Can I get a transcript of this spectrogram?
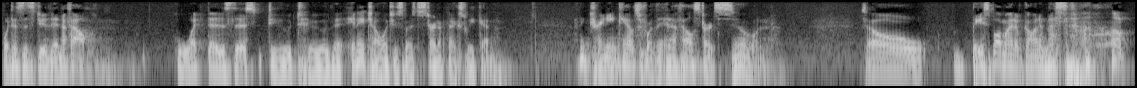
What does this do to the NFL? What does this do to the NHL, which is supposed to start up next weekend? I think training camps for the NFL start soon. So baseball might have gone and messed up.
